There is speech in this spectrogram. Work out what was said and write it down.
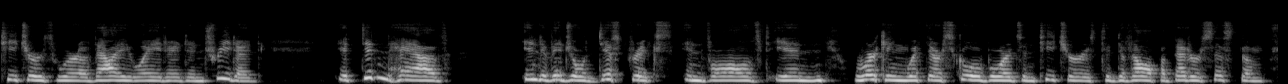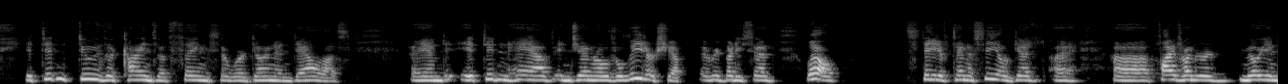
teachers were evaluated and treated. It didn't have individual districts involved in working with their school boards and teachers to develop a better system. It didn't do the kinds of things that were done in Dallas. And it didn't have, in general, the leadership. Everybody said, well, state of Tennessee will get uh, uh, $500 million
